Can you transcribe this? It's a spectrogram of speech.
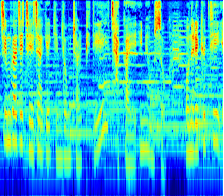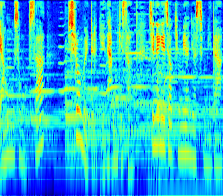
지금까지 제작의 김동철 PD, 작가의 임영숙, 오늘의 큐티 양홍석 목사, 시로 물들기 남기선 진행의 저 김미연이었습니다.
